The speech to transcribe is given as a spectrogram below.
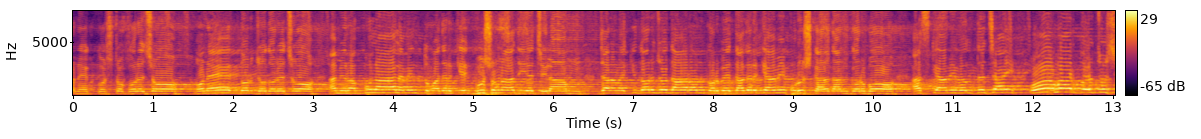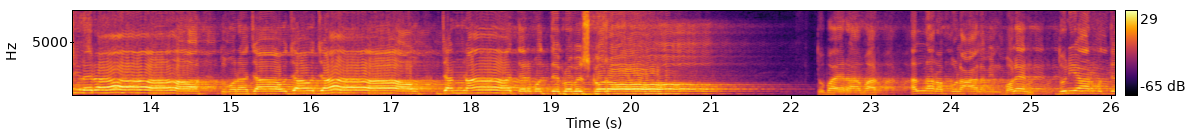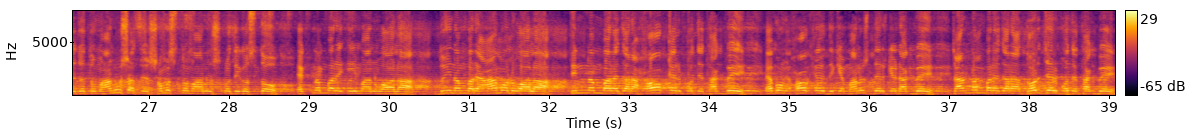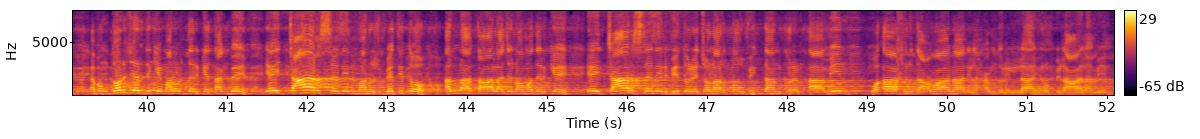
অনেক কষ্ট করেছ, অনেক ধৈর্য ধরেছ। আমি রব্বুল আলামিন তোমাদেরকে ঘোষণা দিয়েছিলাম, যারা নাকি ধৈর্য ধারণ করবে, তাদেরকে আমি পুরস্কার দান করব। আজকে আমি বলতে চাই, ও আমার ধৈর্যশীলেরা, তোমরা যাও যাও যাও, জান্নাতের মধ্যে প্রবেশ করো। তো ভাইরা আমার, আল্লাহ রাব্বুল আলামিন বলেন, দুনিয়ার মধ্যে যত মানুষ আছে, সমস্ত মানুষ ক্ষতিগ্রস্ত। এক নম্বরে ইমানওয়ালা দুই নম্বরে আমলওয়ালা, তিন নম্বরে যারা হকের পথে থাকবে এবং হকের দিকে মানুষদেরকে ডাকবে, চার নম্বরে যারা ধৈর্যের পথে থাকবে এবং ধৈর্যের দিকে মানুষদেরকে থাকবে এই চার শ্রেণির মানুষ ব্যতীত আল্লাহ তাআলা যেন আমাদেরকে এই চার শ্রেণির ভিতরে চলার তৌফিক দান করেন, আমিন। ওয়া আখির দাওয়ানা আলহামদুলিল্লাহি রাব্বিল আলামিন।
